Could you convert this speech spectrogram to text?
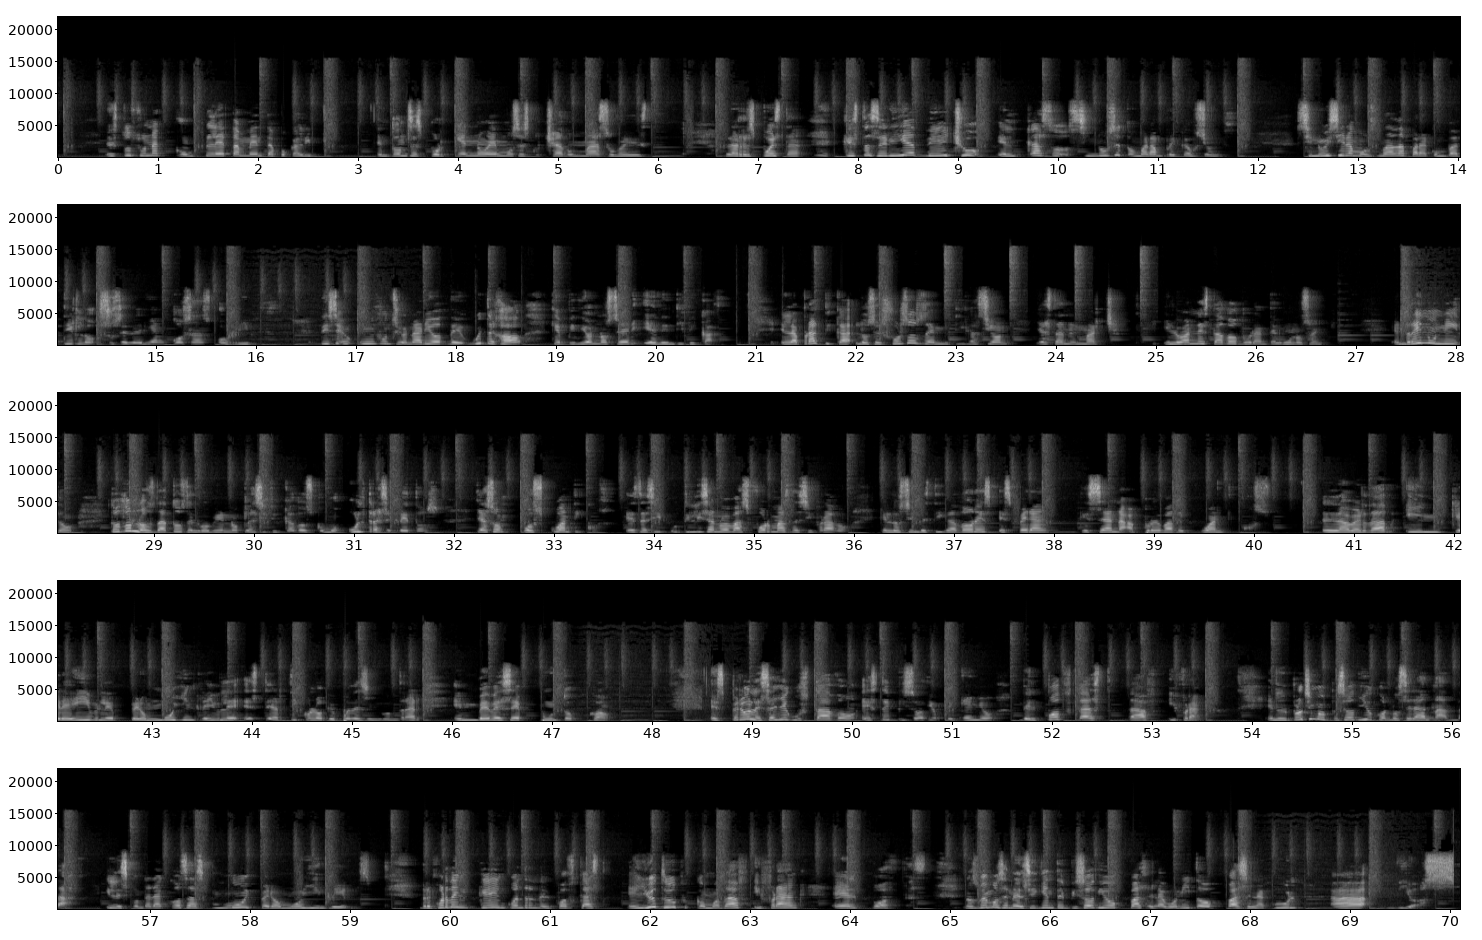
Esto suena completamente apocalíptico. Entonces, ¿por qué no hemos escuchado más sobre esto? La respuesta, que esta sería de hecho el caso si no se tomaran precauciones. Si no hiciéramos nada para combatirlo, sucederían cosas horribles, dice un funcionario de Whitehall que pidió no ser identificado. En la práctica, los esfuerzos de mitigación ya están en marcha y lo han estado durante algunos años. En Reino Unido, todos los datos del gobierno clasificados como ultra secretos ya son postcuánticos, es decir, utilizan nuevas formas de cifrado que los investigadores esperan que sean a prueba de cuánticos. La verdad, increíble, pero muy increíble este artículo que puedes encontrar en bbc.com. Espero les haya gustado este episodio pequeño del podcast Daf y Frank. En el próximo episodio conocerán a Daf y les contará cosas muy pero muy increíbles. Recuerden que encuentran el podcast en YouTube como Daf y Frank, el podcast. Nos vemos en el siguiente episodio. Pásenla bonito, pásenla cool. Adiós.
